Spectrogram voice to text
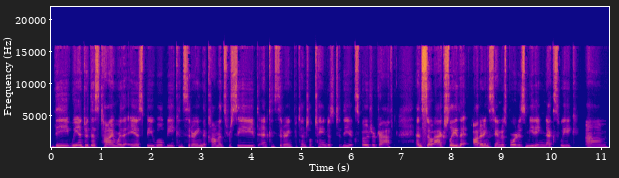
the we entered this time where the ASB will be considering the comments received and considering potential changes to the exposure draft. And so actually the Auditing Standards Board is meeting next week um,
